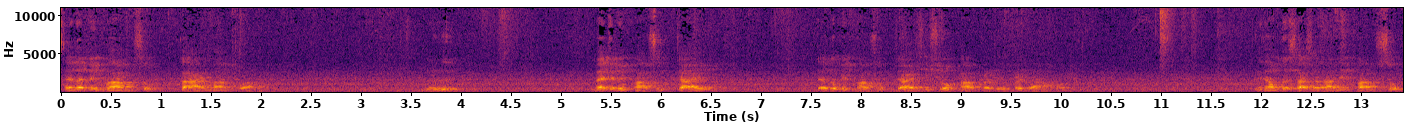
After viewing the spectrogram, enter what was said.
แต่นั่นเป็นความสุขกายมากกว่า หรือแม้จะเป็นความสุขใจ แต่ก็เป็นความสุขใจที่ชั่วคราวประเดียวประดาว ในทางพุทธศาสนาในความสุข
